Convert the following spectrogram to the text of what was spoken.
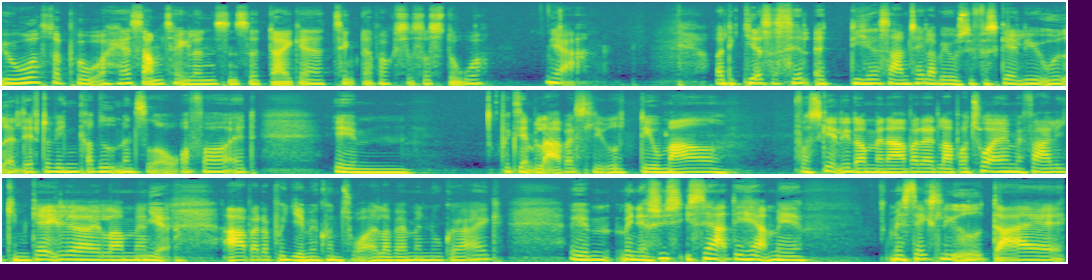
øver sig på at have samtalerne, så der ikke er ting, der vokser så store. Ja. Og det giver sig selv, at de her samtaler vil jo se forskellige ud, alt efter hvilken gravid man sidder over for. At, øhm, for eksempel arbejdslivet, det er jo meget forskelligt, om man arbejder i et laboratorium med farlige kemikalier, eller om man yeah. arbejder på hjemmekontor, eller hvad man nu gør. ikke. Øhm, men jeg synes især det her med, med sexlivet, der er,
